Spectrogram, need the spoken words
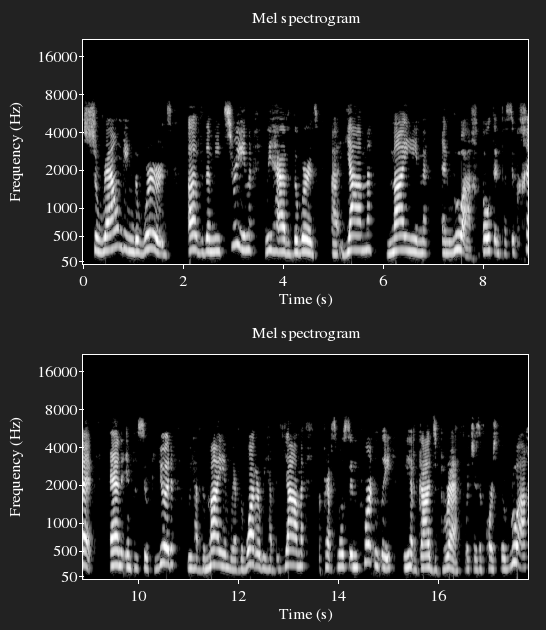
surrounding the words of the Mitzrim, we have the words uh, Yam, Maim, and Ruach, both in Pasuk Chet and in Pasuk Yud, we have the Mayim, we have the water, we have the Yam, but perhaps most importantly, we have God's breath, which is, of course, the Ruach,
